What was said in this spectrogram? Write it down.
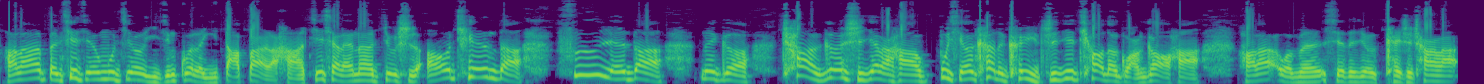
好了，本期节目就已经过了一大半了哈，接下来呢就是敖天的私人的那个唱歌时间了哈，不喜欢看的可以直接跳到广告哈。好了，我们现在就开始唱啦。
